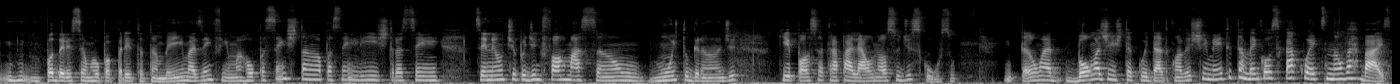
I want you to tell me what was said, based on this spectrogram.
poderia ser uma roupa preta também, mas enfim, uma roupa sem estampa, sem listra, sem, sem nenhum tipo de informação muito grande que possa atrapalhar o nosso discurso. Então é bom a gente ter cuidado com a vestimenta e também com os cacoetes não verbais.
